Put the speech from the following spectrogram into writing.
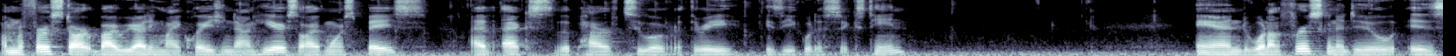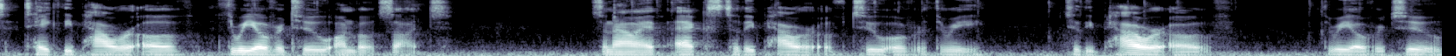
I'm going to first start by rewriting my equation down here so I have more space. I have x to the power of 2 over 3 is equal to 16. And what I'm first going to do is take the power of 3 over 2 on both sides. So now I have x to the power of 2 over 3 to the power of 3 over 2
